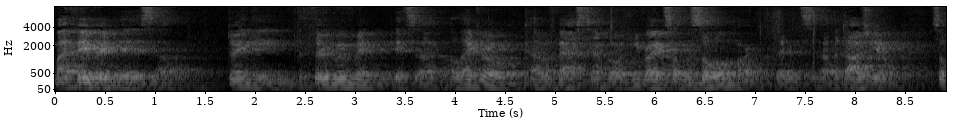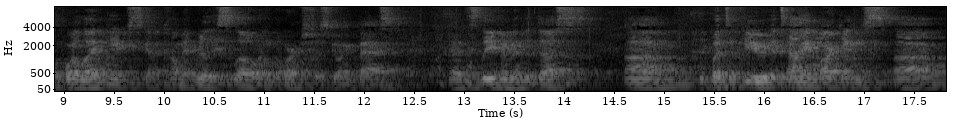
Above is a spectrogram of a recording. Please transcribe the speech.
my favorite is uh, during the, the third movement. It's a allegro, kind of a fast tempo, and he writes on the solo part that it's uh, adagio. So poor Leitgeb's going to come in really slow, and the orchestra's just going fast, and just leave him in the dust. Um, he puts a few Italian markings, uh,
